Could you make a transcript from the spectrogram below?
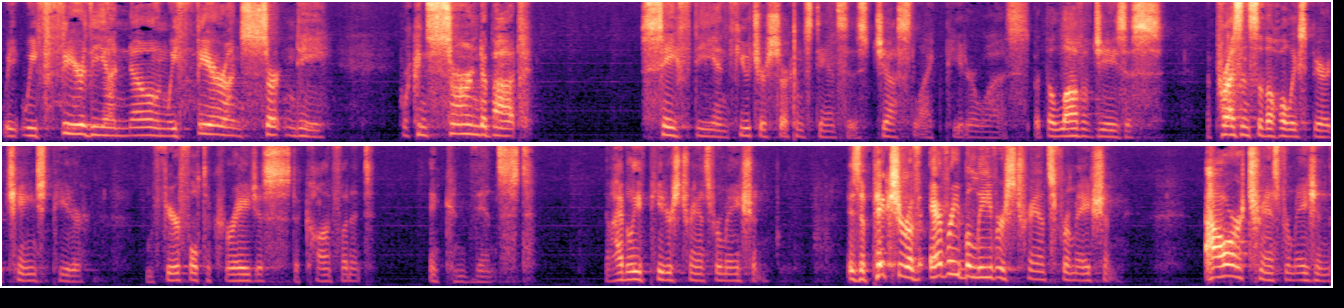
We, we fear the unknown, we fear uncertainty. We're concerned about safety and future circumstances, just like Peter was. But the love of Jesus, the presence of the Holy Spirit changed Peter from fearful to courageous to confident and convinced. And I believe Peter's transformation is a picture of every believer's transformation our transformation.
